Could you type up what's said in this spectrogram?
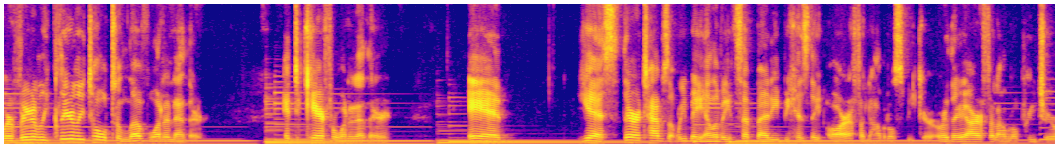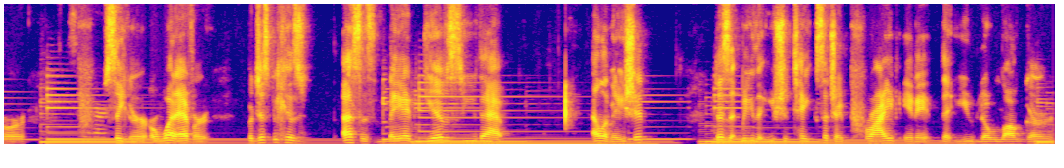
we're very clearly told to love one another and to care for one another. And yes, there are times that we may elevate somebody because they are a phenomenal speaker or they are a phenomenal preacher or singer or whatever. But just because us as man gives you that elevation doesn't mean that you should take such a pride in it that you no longer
